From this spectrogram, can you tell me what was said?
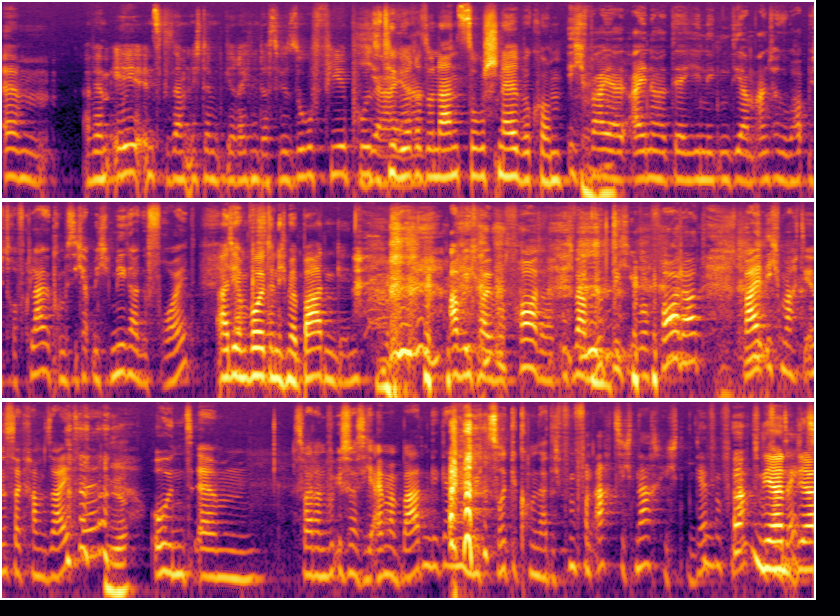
Ähm, aber wir haben eh insgesamt nicht damit gerechnet, dass wir so viel positive ja, ja. Resonanz so schnell bekommen. Ich mhm. war ja einer derjenigen, die am Anfang überhaupt nicht drauf klargekommen ist. Ich habe mich mega gefreut. Adiam wollte gesagt, nicht mehr baden gehen. aber ich war überfordert. Ich war wirklich überfordert, weil ich mache die Instagram-Seite ja. und ähm, es war dann wirklich so, dass ich einmal baden gegangen bin, bin zurückgekommen, da hatte ich 85 Nachrichten, gell? 85, ja, 65. Ja.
